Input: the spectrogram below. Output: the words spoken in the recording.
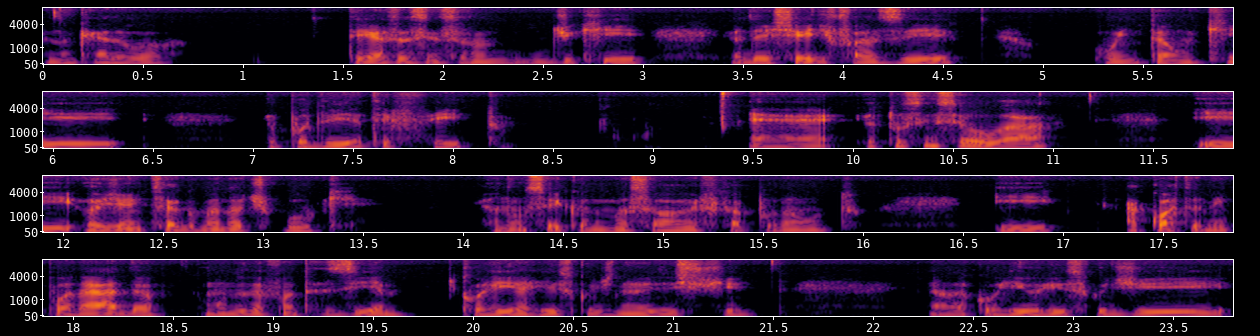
Eu não quero ter essa sensação de que eu deixei de fazer ou então que eu poderia ter feito. É, eu tô sem celular e hoje a gente segue meu notebook. Eu não sei quando meu celular vai ficar pronto. E a quarta temporada, O Mundo da Fantasia, corria risco de não existir. Ela corria o risco de.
